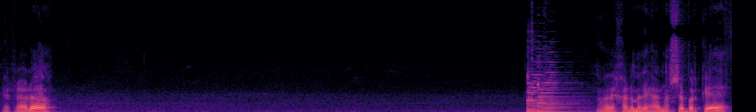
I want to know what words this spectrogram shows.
Qué raro. No me deja, no me deja No sé por qué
